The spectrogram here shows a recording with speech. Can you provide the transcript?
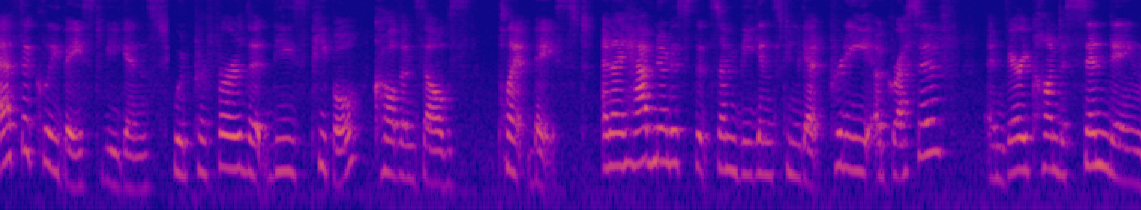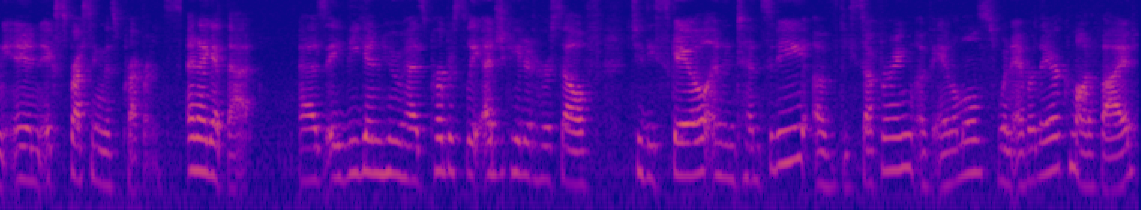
ethically based vegans would prefer that these people call themselves plant based. And I have noticed that some vegans can get pretty aggressive and very condescending in expressing this preference. And I get that. As a vegan who has purposely educated herself to the scale and intensity of the suffering of animals whenever they are commodified,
